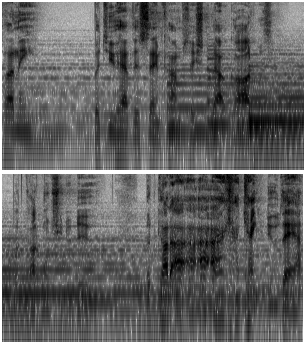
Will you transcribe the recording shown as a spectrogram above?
funny, but you have this same conversation about God with what God wants you to do. But God, I, I, I can't do that.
